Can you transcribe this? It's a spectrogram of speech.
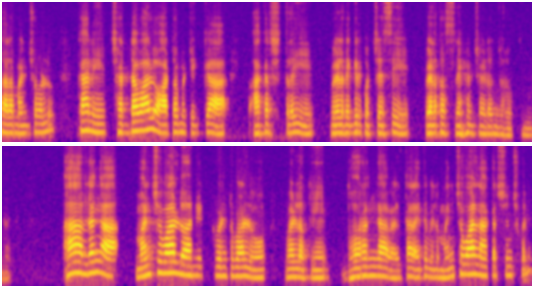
చాలా మంచివాళ్ళు కానీ చెడ్డవాళ్ళు ఆటోమేటిక్గా ఆకర్షితులయ్యి వీళ్ళ దగ్గరికి వచ్చేసి వీళ్ళతో స్నేహం చేయడం జరుగుతుంది. ఆ విధంగా మంచివాళ్ళు అనేటువంటి వాళ్ళు వీళ్ళకి దూరంగా వెళ్తారు. అయితే వీళ్ళు మంచి వాళ్ళని ఆకర్షించుకొని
